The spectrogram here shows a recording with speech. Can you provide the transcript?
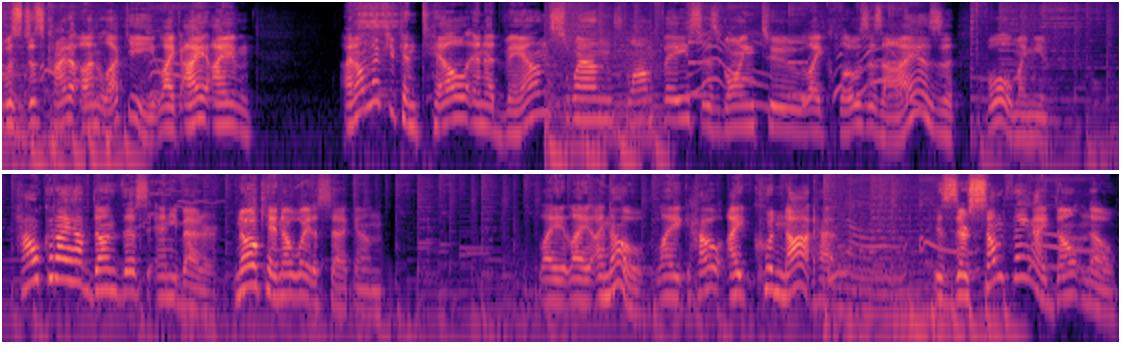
was just kind of unlucky. Like I I'm I don't know if you can tell in advance when Face is going to like close his eyes. Full, I mean. How could I have done this any better? No, okay, no, wait a second. Like, like, I know. Like, how I could not have... Is there something I don't know?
